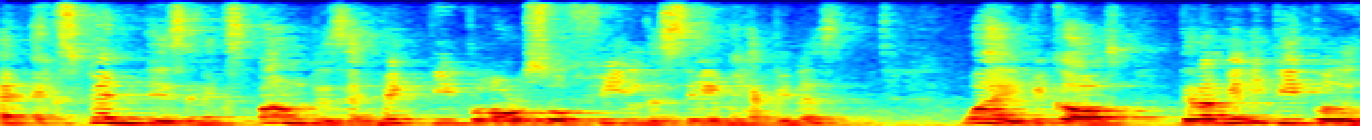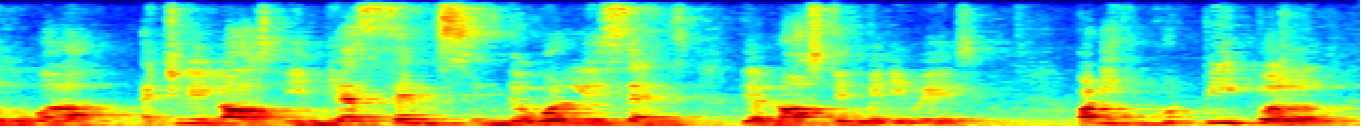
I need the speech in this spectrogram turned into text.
and expand this and expound this and make people also feel the same happiness. Why? Because there are many people who are actually lost in their sense, in the worldly sense, they are lost in many ways. But if good people,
